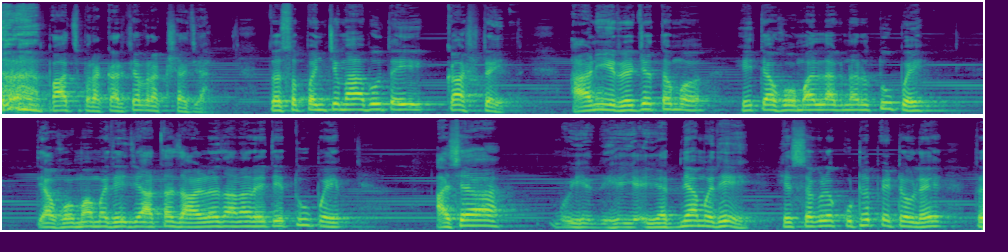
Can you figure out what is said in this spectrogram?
पाच प्रकारच्या वृक्षाच्या. तसं पंचमहाभूतही काष्ट आहेत. आणि रजतम हे त्या होमाला लागणारं तूप आहे. त्या होमामध्ये जे आता जाळलं जाणार आहे ते तूप आहे. अशा हे- यज्ञामध्ये हे सगळं कुठं पेटवलं आहे तर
